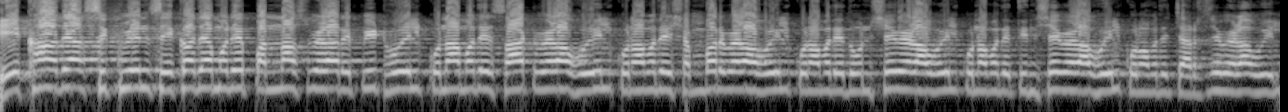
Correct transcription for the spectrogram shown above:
एखाद्या सिक्वेन्स एखाद्यामध्ये पन्नास वेळा रिपीट होईल कुणामध्ये साठ वेळा होईल कुणामध्ये शंभर वेळा होईल कुणामध्ये दोनशे वेळा होईल कुणामध्ये तीनशे वेळा होईल कुणामध्ये चारशे वेळा होईल.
